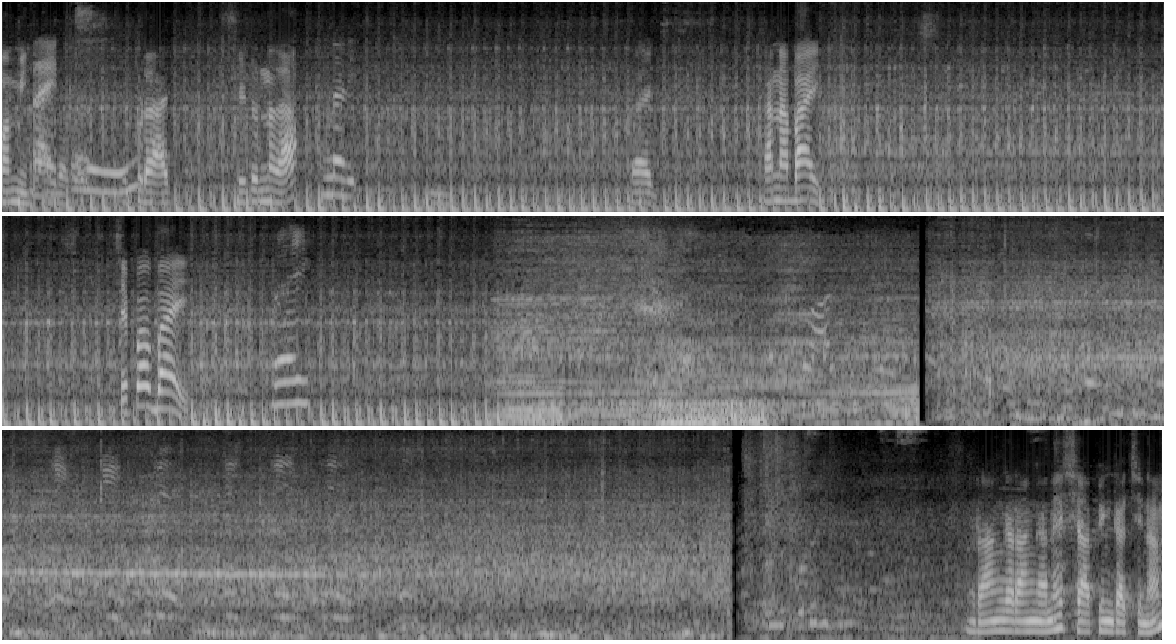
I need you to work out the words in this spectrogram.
మమ్మీ. రైట్ ఇప్పుడు సీట్ ఉన్నదా? ఉన్నది. రైట్ కన్నా బాయ్ చెప్పు బాయ్ రాంగ రాగానే షాపింగ్కి వచ్చినాం.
